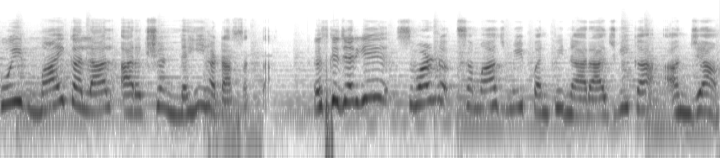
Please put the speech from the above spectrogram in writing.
कोई माई का लाल आरक्षण नहीं हटा सकता। इसके ज़रिए स्वर्ण समाज में पनपी नाराज़गी का अंजाम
